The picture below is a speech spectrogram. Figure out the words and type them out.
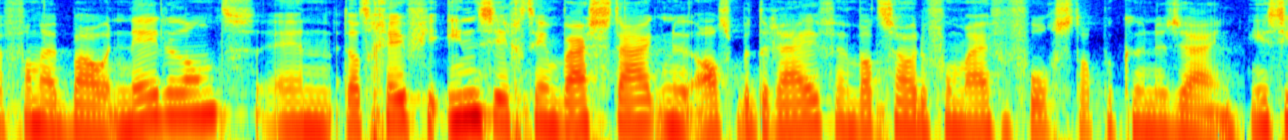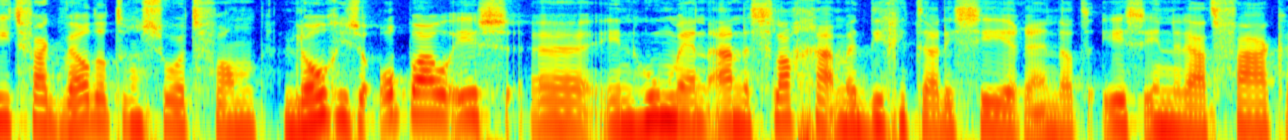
vanuit Bouwend Nederland. En dat geeft je inzicht in waar sta ik nu als bedrijf en wat zouden voor mij vervolgstappen kunnen zijn. Je ziet vaak wel dat er een soort van logische opbouw is eh, in hoe men aan de slag gaat met digitaliseren. En dat is inderdaad vaak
